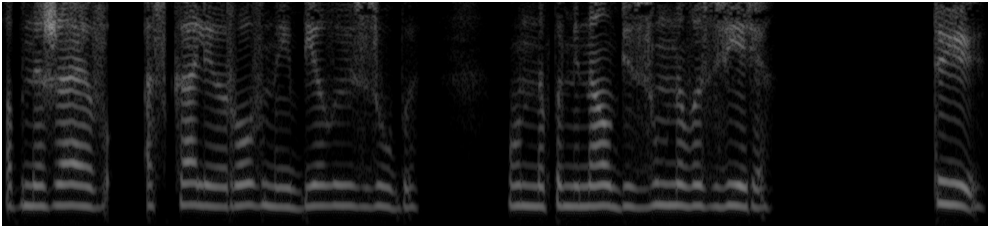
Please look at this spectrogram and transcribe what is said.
обнажая в оскале ровные белые зубы. Он напоминал безумного зверя. «Ты!»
